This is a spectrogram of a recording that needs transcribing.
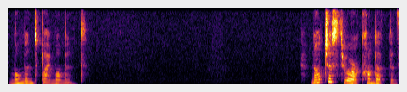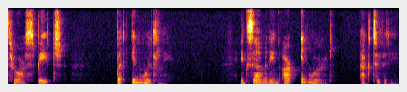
moment by moment. Not just through our conduct and through our speech, but inwardly, examining our inward activity.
